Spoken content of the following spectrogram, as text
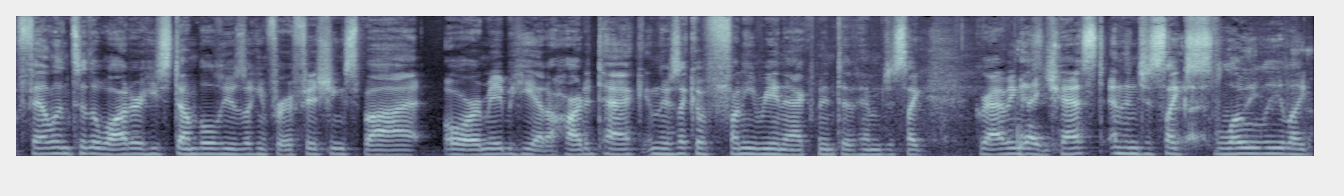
fell into the water, he stumbled, he was looking for a fishing spot, or maybe he had a heart attack. And there's like a funny reenactment of him just like grabbing Like- his chest and then just like slowly like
